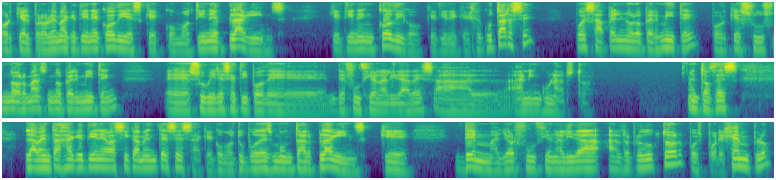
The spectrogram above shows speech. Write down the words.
Porque el problema que tiene Kodi es que como tiene plugins que tienen código que tiene que ejecutarse, pues Apple no lo permite porque sus normas no permiten eh, subir ese tipo de, de funcionalidades al- a ningún App Store. Entonces, la ventaja que tiene básicamente es esa, que como tú puedes montar plugins que den mayor funcionalidad al reproductor, pues por ejemplo,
